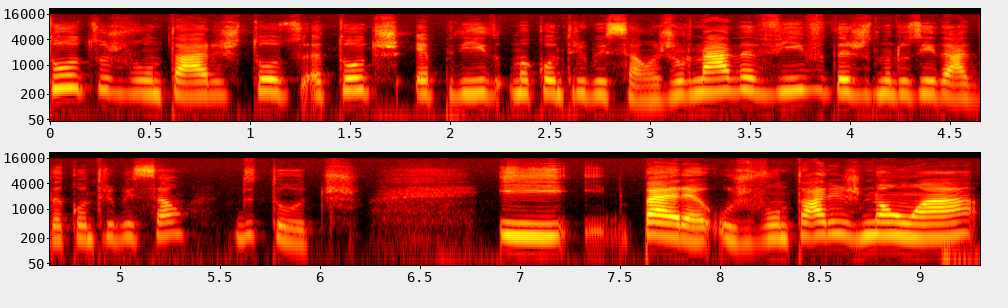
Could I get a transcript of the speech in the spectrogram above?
Todos os voluntários, todos, a todos é pedido uma contribuição. A jornada vive da generosidade da contribuição de todos. E para os voluntários não há,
